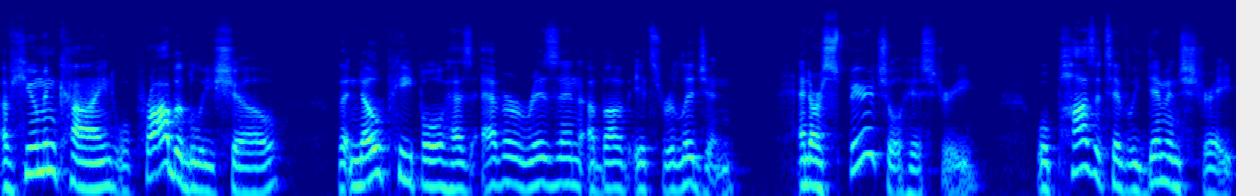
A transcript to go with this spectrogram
of humankind will probably show that no people has ever risen above its religion, and our spiritual history will positively demonstrate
